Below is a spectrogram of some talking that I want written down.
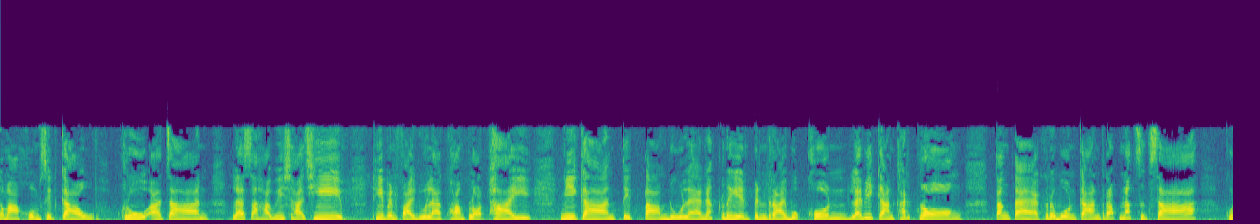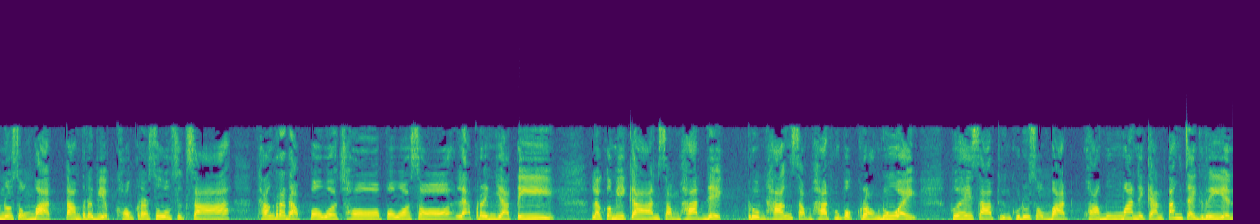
สมาคมสิทธิ์เก่าครูอาจารย์ และสหวิชาชีพ ที่เป็นฝ่ายดูแลความปลอดภัย มีการติดตามดูแลนักเรียนเป็นรายบุคคล และมีการคัดกรอง ตั้งแต่กระบวนการรับนักศึกษา คุณสมบัติตามระเบียบของกระทรวงศึกษา ทั้งระดับ ปวช ปวส และปริญญาตรีแล้วก็มีการสัมภาษณ์เด็ก รวมทั้งสัมภาษณ์ผู้ปกครองด้วย เพื่อให้ทราบถึงคุณสมบัติความมุ่งมั่นในการตั้งใจเรียน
